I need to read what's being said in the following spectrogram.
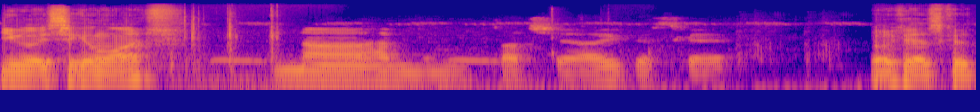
You got your second life? No, I haven't been touched yet. I just escaped. Okay, that's good.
